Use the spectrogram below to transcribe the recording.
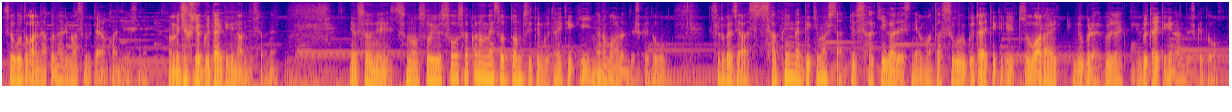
そういうことがなくなりますみたいな感じですね、まあ、めちゃくちゃ具体的なんですよね。でそれねそのそういう創作のメソッドについて具体的なのもあるんですけどそれがじゃあ作品ができましたっていう先がですねまたすごい具体的でちょっと笑えるぐらい具体具体的なんですけど、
